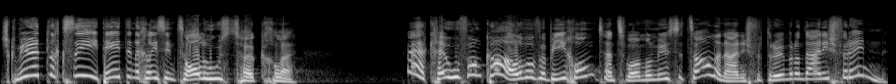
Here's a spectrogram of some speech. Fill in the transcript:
Es war gemütlich, dort ein bisschen im Zollhaus zu höckeln. Er hat keinen Aufwand gehabt. Alle, die vorbeikommt, haben zweimal müssen zahlen. Ist für Römer und einer ist für ihn.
